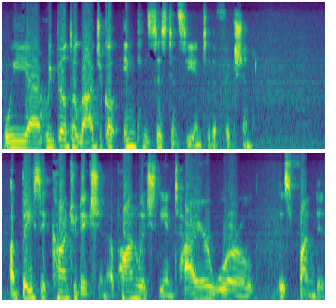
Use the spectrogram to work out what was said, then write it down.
We, uh, we built a logical inconsistency into the fiction. A basic contradiction upon which the entire world is funded,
